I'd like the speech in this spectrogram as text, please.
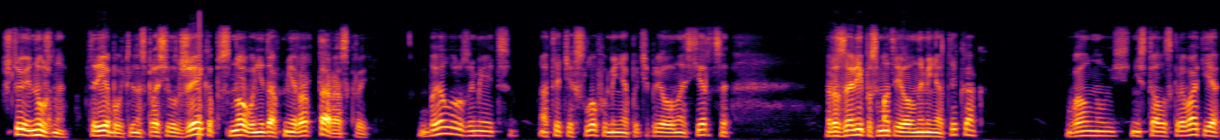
«Что ей нужно?» — требовательно спросил Джейкоб, снова не дав мне рта раскрыть. «Беллу, разумеется». От этих слов у меня потеплело на сердце. Розали посмотрела на меня. «Ты как?» «Волнуюсь». Не стала скрывать я,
